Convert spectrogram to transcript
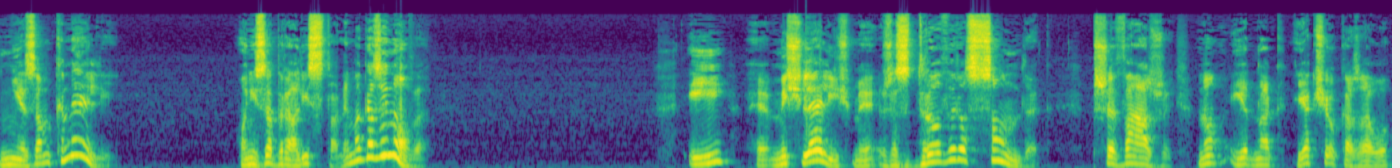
nie zamknęli. Oni zabrali stany magazynowe. I e, myśleliśmy, że zdrowy rozsądek przeważy. No jednak, jak się okazało,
